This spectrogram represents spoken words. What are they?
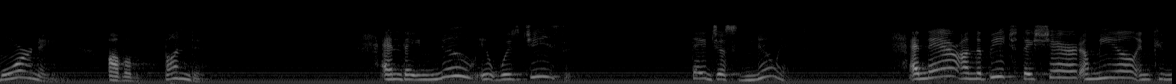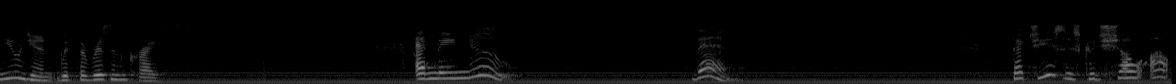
morning of abundance. And they knew it was Jesus. They just knew it. And there on the beach, they shared a meal in communion with the risen Christ. And they knew then that Jesus could show up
